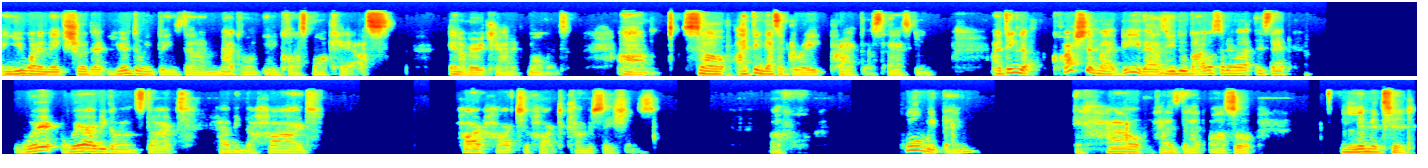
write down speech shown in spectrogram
And you want to make sure that you're doing things that are not going to even cause more chaos in a very chaotic moment. Um, so I think that's a great practice asking. I think the question might be that as you do Bible study, is that where where are we going to start having the hard, hard heart to heart conversations of who we've been and how has that also limited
